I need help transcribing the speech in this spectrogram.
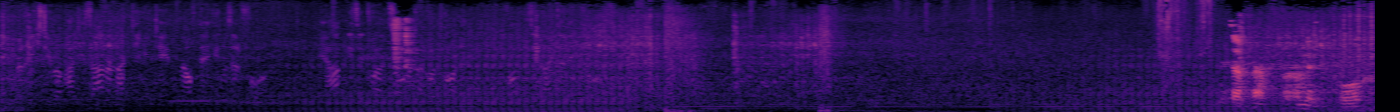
liegt Bericht über Partisanenaktivitäten auf der Insel vor. Wir haben die Situation unter Kontrolle. Folgen Sie weiter den Kurs. Dobra, mamy dwóch.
